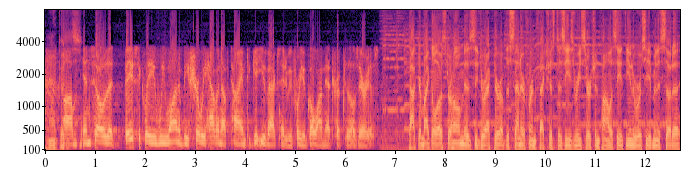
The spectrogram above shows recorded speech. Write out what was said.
My goodness. Um, and so that basically, we want to be sure we have enough time to get you vaccinated before you go on that trip to those areas. Dr. Michael Osterholm is the director of the Center for Infectious Disease Research and Policy at the University of Minnesota.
